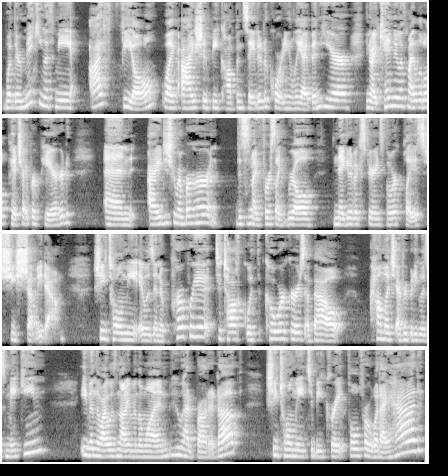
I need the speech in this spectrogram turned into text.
what they're making with me. I feel like I should be compensated accordingly. I've been here, you know, I came in with my little pitch I prepared and I just remember her and this is my first like real negative experience in the workplace. She shut me down. She told me it was inappropriate to talk with coworkers about how much everybody was making, even though I was not even the one who had brought it up. She told me to be grateful for what I had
